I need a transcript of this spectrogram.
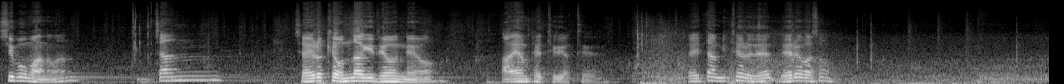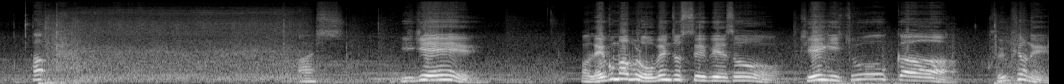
15만원 짠. 자, 이렇게 언락이 되었네요. 아이언 패트리어트. 자, 일단 밑으로 내, 내려가서. 아! 아씨. 이게, 어, 레고 마블 오벤져스에 비해서 비행이 쪼까 불편해.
